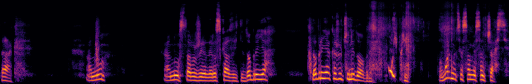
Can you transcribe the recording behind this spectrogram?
Так. А ну, а ну, старожили, розказуйте, добре я? Добре я кажу чи не добре? Ой, блін. По-моєму, це саме санчасть.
